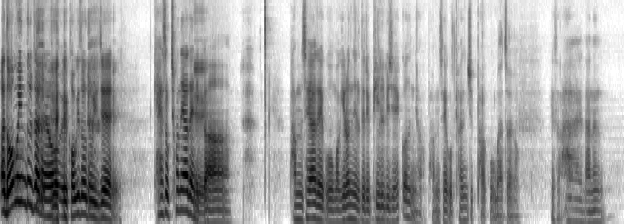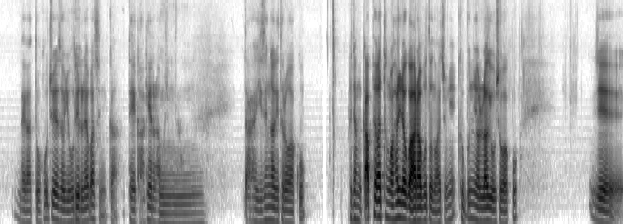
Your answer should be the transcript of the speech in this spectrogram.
아, 너무 힘들잖아요. 거기서도 이제 계속 쳐내야 되니까 밤새야 되고 막 이런 일들이 비일비재했거든요. 밤새고 편집하고 맞아요. 그래서 아 나는 내가 또 호주에서 요리를 해봤으니까 대가게를 하고 싶다. 음, 딱이 생각이 들어갖고 그냥 카페 같은 거 하려고 알아보던 와중에 그분이 연락이 오셔갖고 이제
